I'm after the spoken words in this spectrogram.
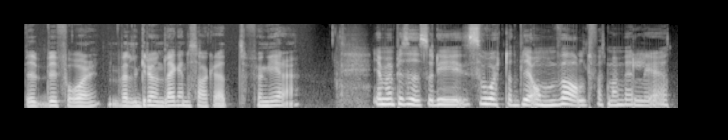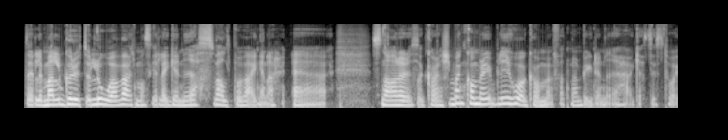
vi, vi får väldigt grundläggande saker att fungera. Ja men precis, och det är svårt att bli omvald för att man väljer att, eller man går ut och lovar att man ska lägga ny asfalt på vägarna. Eh, snarare så kanske man kommer att bli ihågkommen för att man byggde nya höghastighetståg.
